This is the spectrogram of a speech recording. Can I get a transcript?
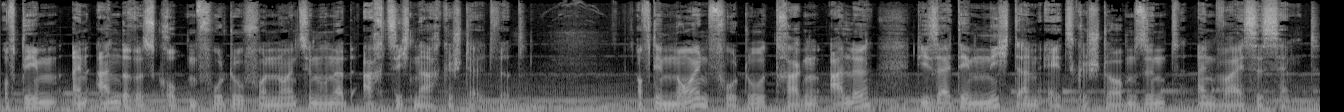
auf dem ein anderes Gruppenfoto von 1980 nachgestellt wird. Auf dem neuen Foto tragen alle, die seitdem nicht an AIDS gestorben sind, ein weißes Hemd.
